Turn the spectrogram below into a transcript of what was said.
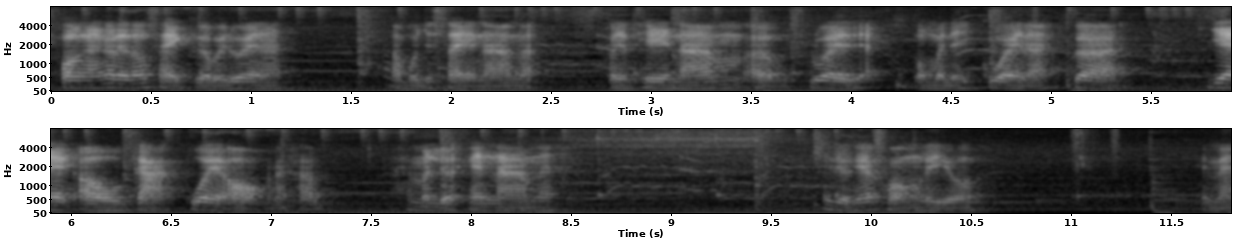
เพราะงั้นก็เลยต้องใส่เกลือไปด้วยนะผมจะใส่น้ำละผมจะเทน้ำเอ่อกล้วยเนี่ยลงไปในกล้วยนะเพื่อแยกเอากากกล้วยออกนะครับ ให้มันเหลือแค่น้ำนะให้เหลือแค่ของเหลวเห็นไหม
